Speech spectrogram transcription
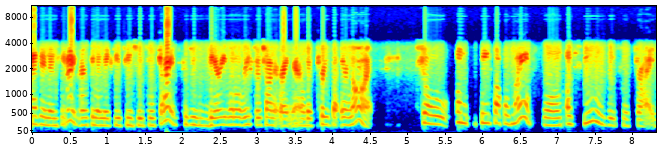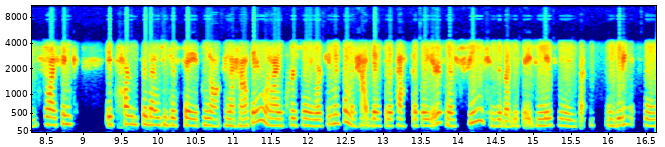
seven and five aren't going to make these huge leaps and strides because there's very little research on it right now to prove that they're not. So, and based off of my experience, I've seen these leaps and strides. So I think it's hard for them to just say it's not going to happen when I'm personally working with them and have been for the past couple of years. And I've seen kids about this age making these leaps in,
